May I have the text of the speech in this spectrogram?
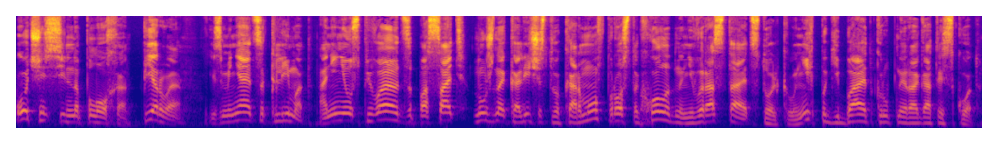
очень сильно плохо. Первое. Изменяется климат. Они не успевают запасать нужное количество кормов, просто холодно, не вырастает столько. У них погибает крупный рогатый скот.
